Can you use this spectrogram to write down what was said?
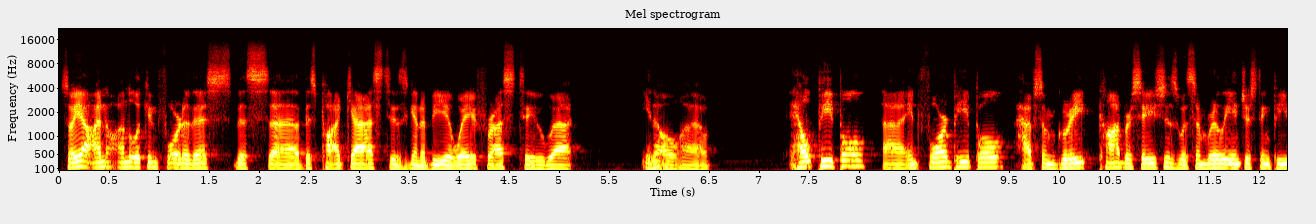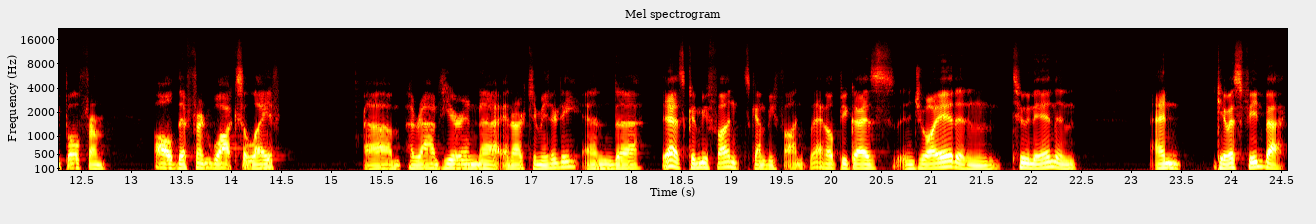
so yeah, I'm I'm looking forward to this. This uh, this podcast is going to be a way for us to, uh, you know, uh, help people, uh, inform people, have some great conversations with some really interesting people from all different walks of life um, around here in uh, in our community, and uh, Yeah, it's gonna be fun. it's going to be fun. I hope you guys enjoy it and tune in and and give us feedback.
